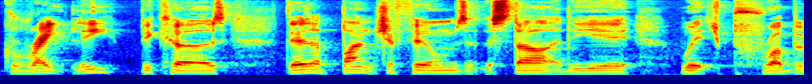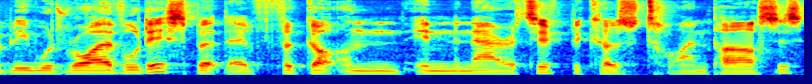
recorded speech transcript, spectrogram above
greatly because there's a bunch of films at the start of the year which probably would rival this, but they've forgotten in the narrative because time passes.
